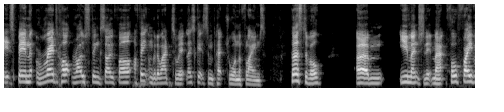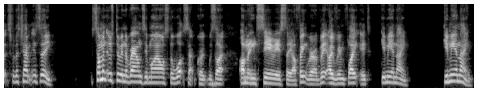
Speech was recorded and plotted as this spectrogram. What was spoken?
It's been red hot roasting so far. I think I'm going to add to it. Let's get some petrol on the flames. First of all, um, you mentioned it, Matt. Full favourites for the Champions League. Something that was doing the rounds in my Arsenal WhatsApp group was like, I mean, seriously, I think we're a bit overinflated. Give me a name. Give me a name.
